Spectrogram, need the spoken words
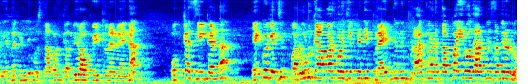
వీర్నపల్లి ముస్తాబాద్ గంభీరావుపేటలోనైనా ఒక్క సీట్ అన్నా ఎక్కువ గెలిచి పరువును కాపాడుకోవడం చెప్పింది ప్రయత్నం ప్రాకులాడ తప్ప ఈ రోజు ఆత్మీయ సమ్మేళనంలో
